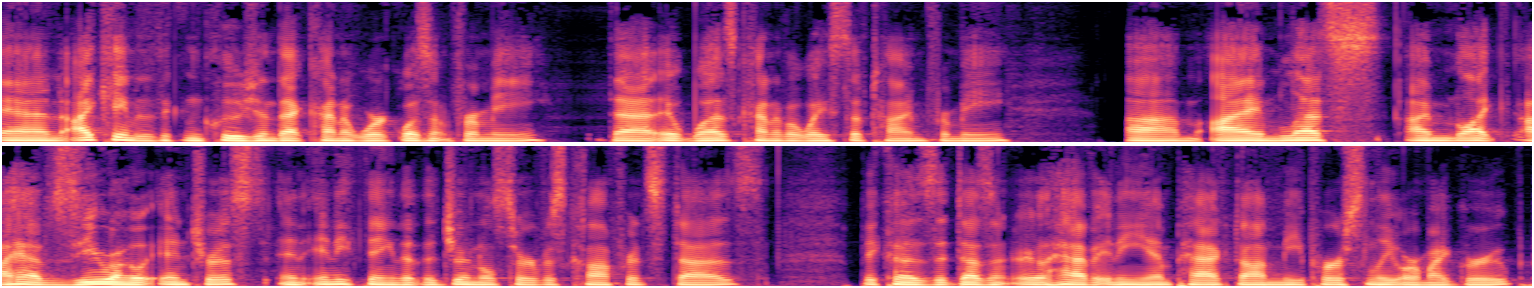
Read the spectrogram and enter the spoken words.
And I came to the conclusion that kind of work wasn't for me. That it was kind of a waste of time for me. Um, I'm less. I'm like I have zero interest in anything that the General Service Conference does because it doesn't really have any impact on me personally or my group.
